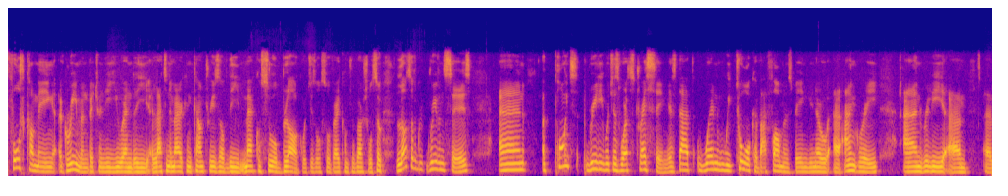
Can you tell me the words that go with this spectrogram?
forthcoming agreement between the EU and the Latin American countries of the Mercosur bloc, which is also very controversial. So lots of grievances. And a point really which is worth stressing is that when we talk about farmers being, you know, uh, angry and really um, uh,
